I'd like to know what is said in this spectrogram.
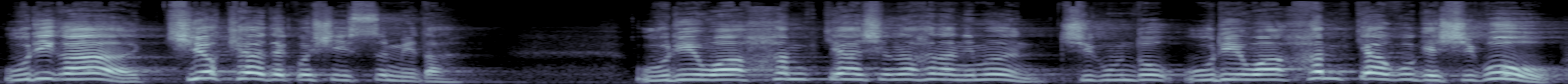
우리가 기억해야 될 것이 있습니다. 우리와 함께 하시는 하나님은 지금도 우리와 함께 하고 계시고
